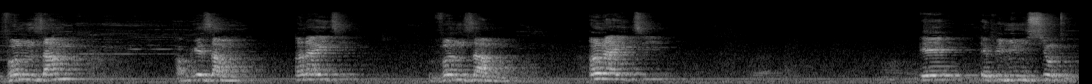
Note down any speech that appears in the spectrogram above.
vendre zam, fabriquer zam en Haïti, vendre zam en Haïti, et, et puis munitions tout.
